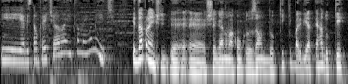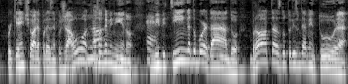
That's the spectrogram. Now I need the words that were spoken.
E eles estão pleiteando aí também o MIT. E dá pra gente é, é, é, chegar numa conclusão do que que Bariri a terra do quê? Porque a gente olha, por exemplo, Jaú, a calça no... feminino, é. Bibitinga do bordado, Brotas do turismo de aventura,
